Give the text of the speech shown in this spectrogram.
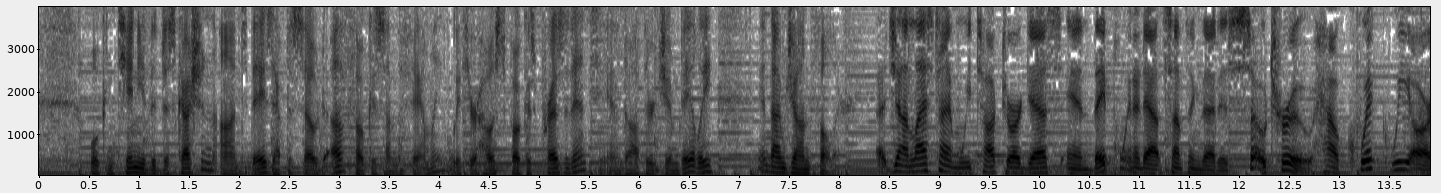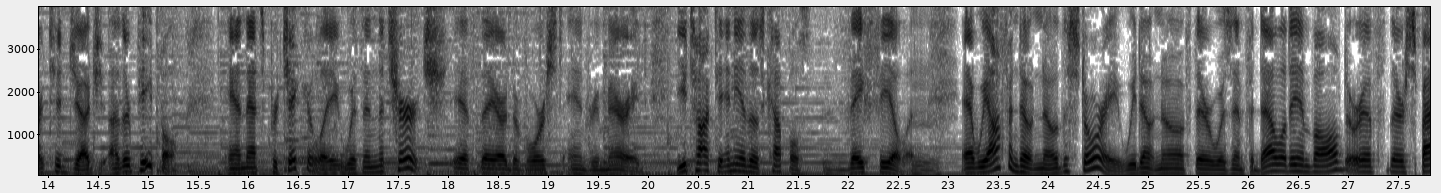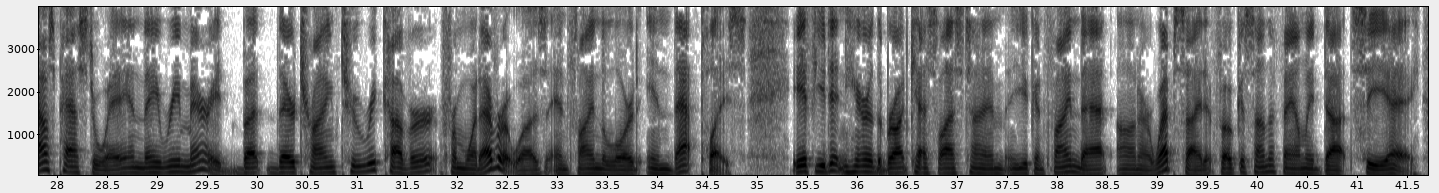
We'll continue the discussion on today's episode of Focus on the Family with your host, Focus President and author Jim Daly, and I'm John Fuller. Uh, John, last time we talked to our guests, and they pointed out something that is so true how quick we are to judge other people. And that's particularly within the church if they are divorced and remarried. You talk to any of those couples, they feel it. Mm. And we often don't know the story. We don't know if there was infidelity involved or if their spouse passed away and they remarried, but they're trying to recover from whatever it was and find the Lord in that place. If you didn't hear the broadcast last time, you can find that on our website at focusonthefamily.ca.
